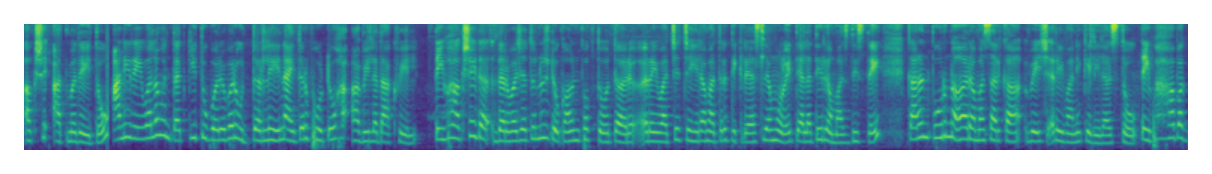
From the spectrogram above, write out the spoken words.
अक्षय आतमध्ये येतो आणि रेवाला म्हणतात की तू बरोबर उत्तरले नाहीतर फोटो हा अभिला दाखवेल. तेव्हा अक्षय ड दरवाज्यातूनच डोकावून बघतो तर रेवाचे चेहरा मात्र तिकडे असल्यामुळे त्याला ती रमास दिसते. कारण पूर्ण रमासारखा वेश रेवाने केलेला असतो. तेव्हा हा भाग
